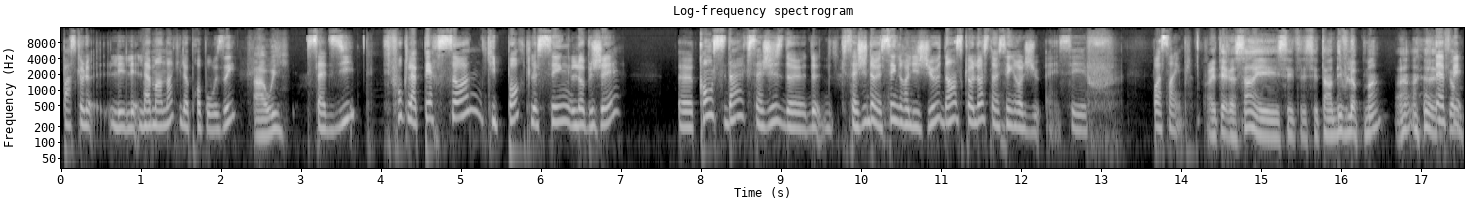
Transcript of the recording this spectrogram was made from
parce que le- l'amendement qu'il a proposé, Ah oui. ça dit, il faut que la personne qui porte le signe, l'objet, euh, considère qu'il s'agisse de, de- de- qu'il s'agit d'un signe religieux. Dans ce cas-là, c'est un signe religieux. Eh, C'est pas simple. Intéressant et c'est en développement, hein? à fait. comme,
